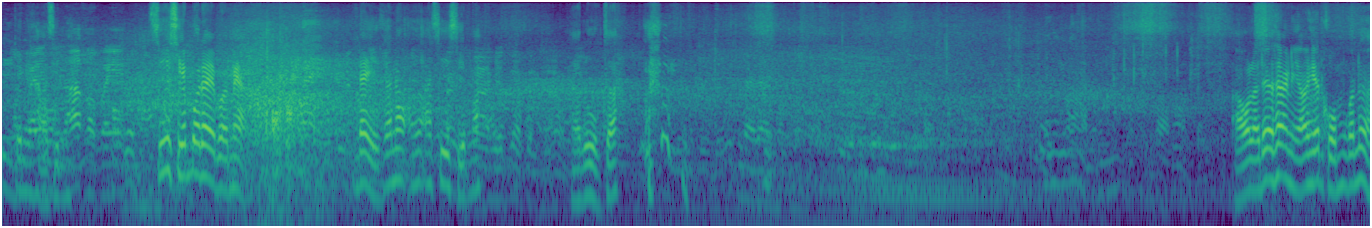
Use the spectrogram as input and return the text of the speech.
นี่เป็นห้าสิบลาเข้าไปซื้อเสียบบ่ได้บ่แม่ได้ได้ซะเนาะเออเอาสี่สิบเนาะให้ลูกจ้ะตรงนี้นะคะเอาละเด้อทางนี้เอาเฮ็ดขมก่อนเด้อ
